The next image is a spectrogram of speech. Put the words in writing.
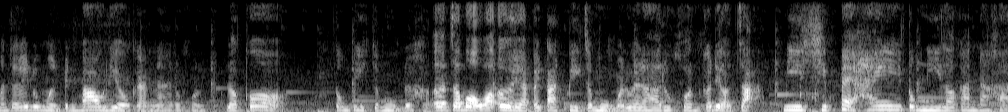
มันจะได้ดูเหมือนเป็นเบ้าเดียวกันนะทุกคน แล้วก็ตรงปีกจมูกด้วยค่ะ เออจะบอกว่าเอยอะไปตัดปีกจมูกมาด้วยนะคะ ทุกคน ก็เดี๋ยวจะมีคลิปแปะให้ตรงนี้แล้วกันนะคะ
